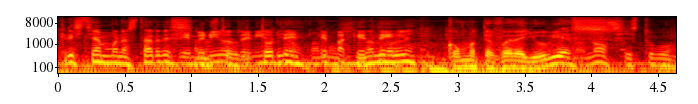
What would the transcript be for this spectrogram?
Cristian. Buenas tardes. Bienvenido, teniente. ¿Qué paquete? dándole. ¿Cómo te fue de lluvias? No, sí estuvo,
